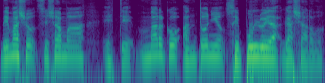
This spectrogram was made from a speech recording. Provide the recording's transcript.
de mayo, se llama este, Marco Antonio Sepúlveda Gallardo.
